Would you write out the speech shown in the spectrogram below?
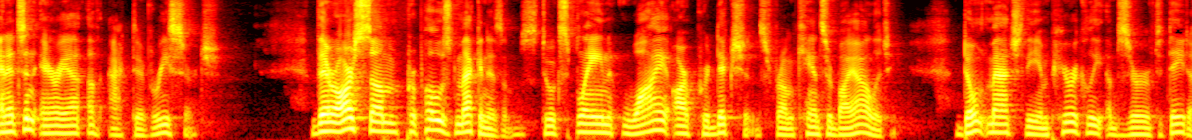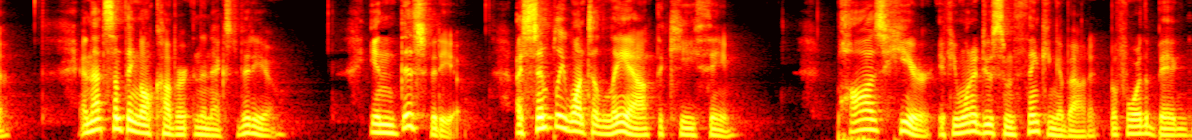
and it's an area of active research. There are some proposed mechanisms to explain why our predictions from cancer biology don't match the empirically observed data. And that's something I'll cover in the next video. In this video, I simply want to lay out the key theme. Pause here if you want to do some thinking about it before the big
